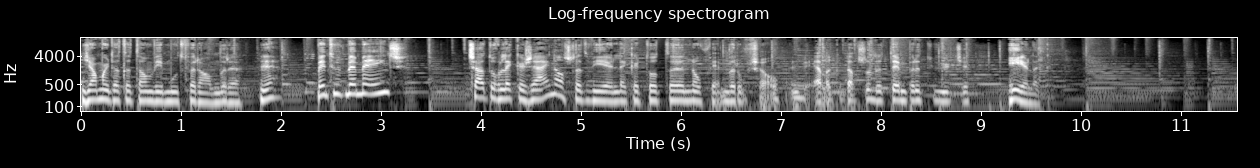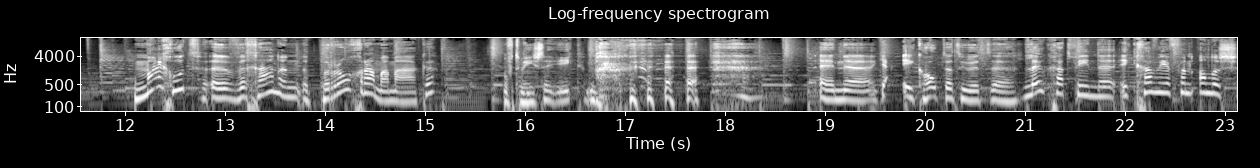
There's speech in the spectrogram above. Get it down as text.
Jammer dat het dan weer moet veranderen. Hè? Bent u het met me eens? Het zou toch lekker zijn als dat weer lekker tot eh, november of zo. Elke dag zo'n temperatuurtje. Heerlijk. Maar goed, uh, we gaan een programma maken. Of tenminste, ik. en uh, ja, ik hoop dat u het uh, leuk gaat vinden. Ik ga weer van alles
